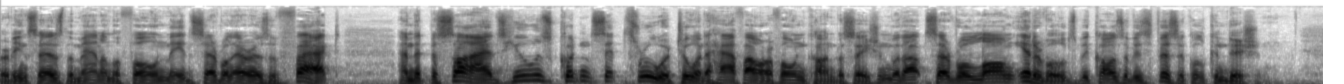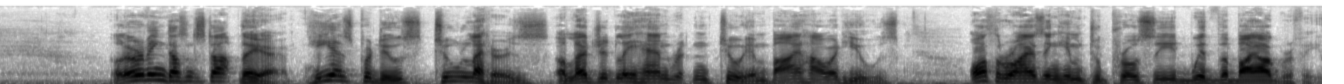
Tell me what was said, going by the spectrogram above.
Irving says the man on the phone made several errors of fact, and that besides, Hughes couldn't sit through a two and a half hour phone conversation without several long intervals because of his physical condition. Well, Irving doesn't stop there. He has produced two letters allegedly handwritten to him by Howard Hughes, authorizing him to proceed with the biography.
